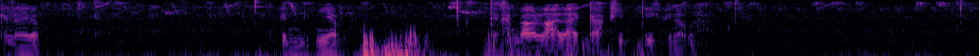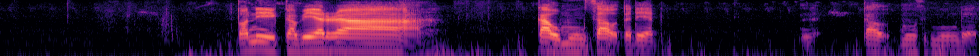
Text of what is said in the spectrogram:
ก็เลยแบบ เป็นเงียบ แต่คันเว้ายหลายกะผิดอีกพี่น้องตอนนี้กับเวลา เก้าโมงเช้าแต่แดดเก้าโมงสิบโมงแดด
